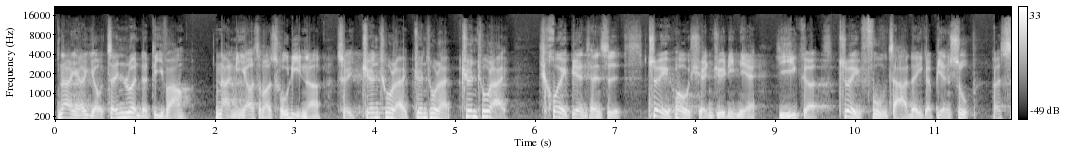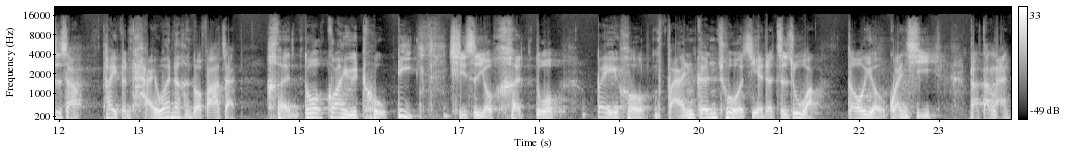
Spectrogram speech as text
那也有争论的地方。那你要怎么处理呢？所以捐出来，捐出来，捐出来，会变成是最后选举里面一个最复杂的一个变数。而事实上，它也跟台湾的很多发展、很多关于土地，其实有很多背后繁根错节的蜘蛛网都有关系。那当然，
